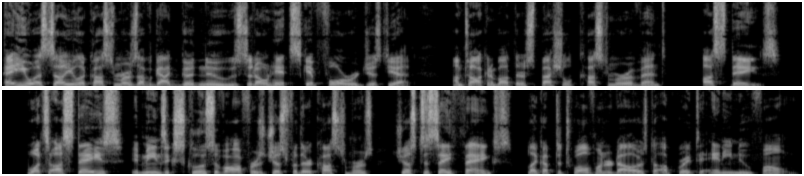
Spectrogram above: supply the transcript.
Hey, US Cellular customers, I've got good news, so don't hit skip forward just yet. I'm talking about their special customer event, Us Days. What's Us Days? It means exclusive offers just for their customers, just to say thanks, like up to $1,200 to upgrade to any new phone.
